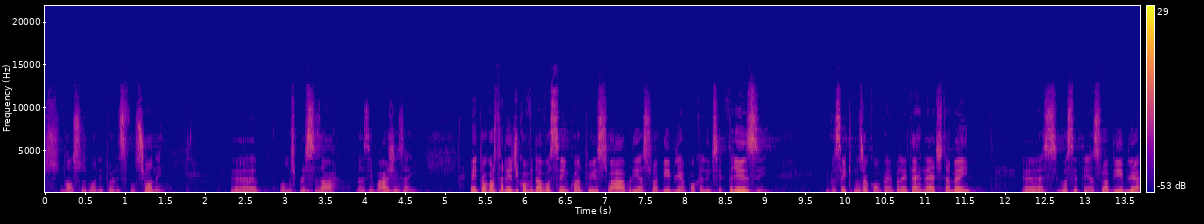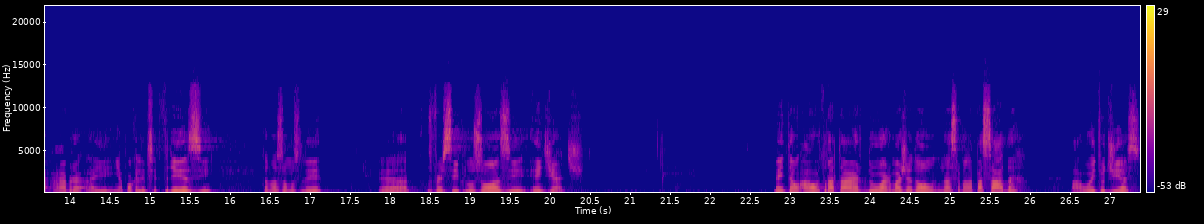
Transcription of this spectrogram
os nossos monitores funcionem, é, vamos precisar das imagens aí. Bem, então eu gostaria de convidar você, enquanto isso, a abrir a sua Bíblia em Apocalipse 13. E você que nos acompanha pela internet também, é, se você tem a sua Bíblia, abra aí em Apocalipse 13. Então nós vamos ler é, os versículos 11 em diante. Bem, então, ao tratar do Armagedon na semana passada, há oito dias,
